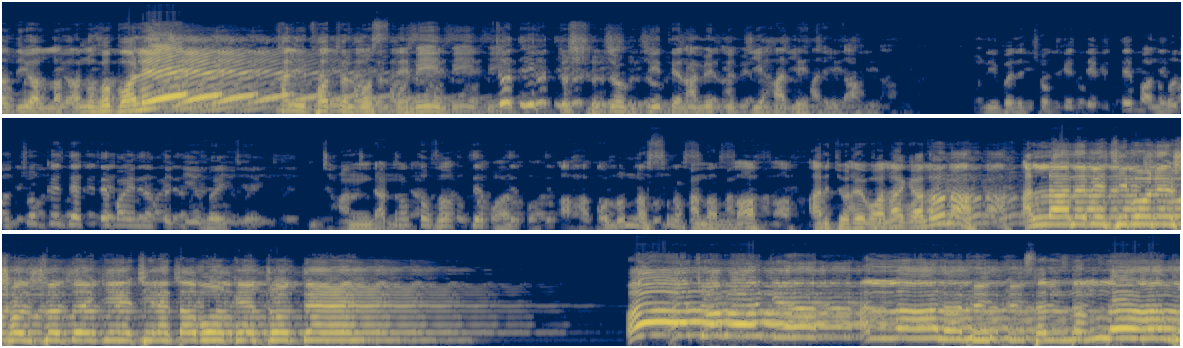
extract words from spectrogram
রাদিয়াল্লাহু আনহু বলে খলিফাতুল মুসলিমিন যদি একটু সুযোগ দিতেন আমি একটু জিহাদে যেতাম। উনি বলে চোখে দেখতে পান হয়তো চোখে দেখতে পাই না তো কি হয়েছে? ঝান্ডাটা তো ধরতে পারব। আহা বলুন না সুবহানাল্লাহ। আর জোরে বলা গেল না? আল্লাহ নবী জীবনে সত্যতে গিয়েছিলেন তাবুকের যুদ্ধে। ও যুবকেরা, আল্লাহ সাল্লাল্লাহু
